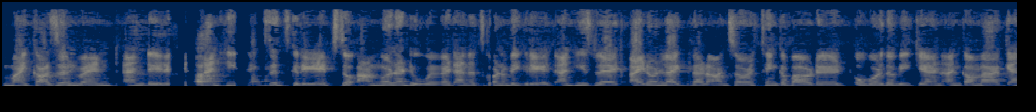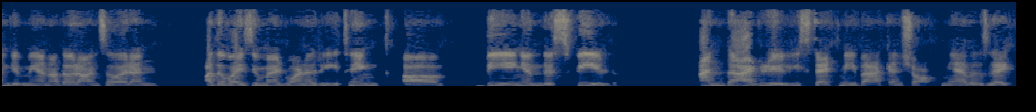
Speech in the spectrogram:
my cousin went and did it and he thinks it's great. So I'm going to do it and it's going to be great. And he's like, I don't like that answer. Think about it over the weekend and come back and give me another answer. And Otherwise, you might want to rethink uh, being in this field. And that really set me back and shocked me. I was like,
